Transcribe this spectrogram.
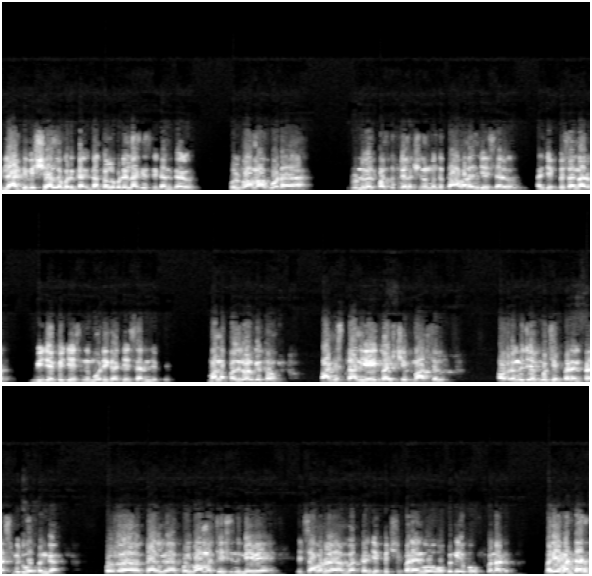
ఇలాంటి విషయాల్లో కూడా గతంలో కూడా ఇలాగే శ్రీకాంత్ గారు పుల్వామా కూడా రెండు వేల పంతొమ్మిది ఎలక్షన్ల ముందు కావాలని చేశారు అని చెప్పేసి అన్నారు. బీజేపీ చేసింది మోడీ గారు చేశారని చెప్పి. మొన్న పది రోజుల క్రితం Pakistan air vice chief marshal Aurangzeb కూడా చెప్పాడని ప్రెస్ మీట్ ఓపెన్గా పుల్వామా చేసింది మేమే ఇట్స్ అవర్ వర్క్ అని చెప్పి చెప్పాడు ఆయన ఓపెన్గా ఒప్పుకున్నాడు. మరి ఏమంటారు?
